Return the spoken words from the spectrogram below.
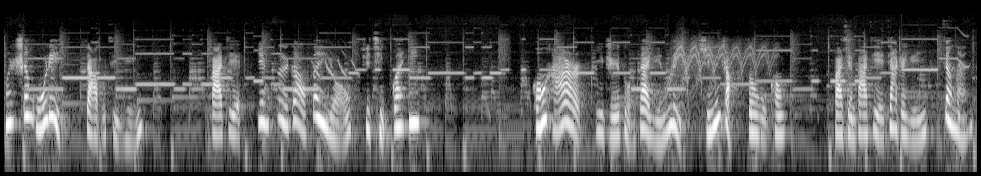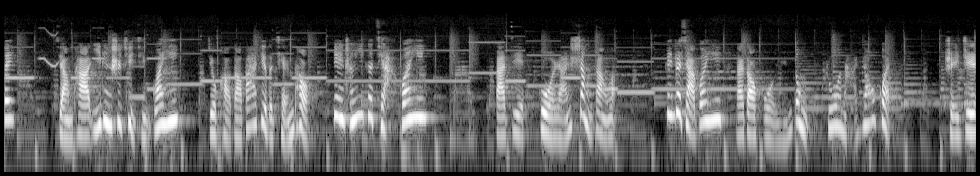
浑身无力，下不起云。八戒便自告奋勇去请观音。红孩儿一直躲在云里寻找孙悟空，发现八戒驾着云向南飞，想他一定是去请观音，就跑到八戒的前头，变成一个假观音。八戒果然上当了，跟着假观音来到火云洞捉拿妖怪，谁知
